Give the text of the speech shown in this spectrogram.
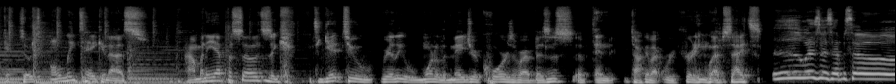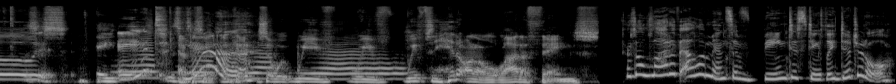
Okay, so it's only taken us how many episodes to get, to really one of the major cores of our business and talk about recruiting websites? Uh, what is this episode? This is eight. Eight? Episode. Yeah. Okay, so we've we've we've hit on a lot of things. There's a lot of elements of being distinctly digital.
